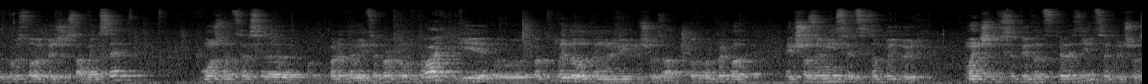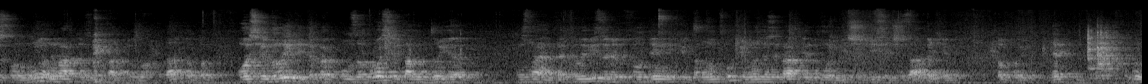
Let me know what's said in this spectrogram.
використовувати той же самий Excel, можна це все передивитися, прокоментувати і е, видалити нові ключові запити. Тобто, наприклад, якщо за місяць запитують менше 10-20 разів це ключове слово, ну не варто звертати увагу. Да? Тобто, ось є великий тепер пул запросів, там ну, є, не знаю, для телевізорів, холодильників, там ноутбуків можна зібрати, я думаю, більше тисячі запитів. Тобто для ну,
